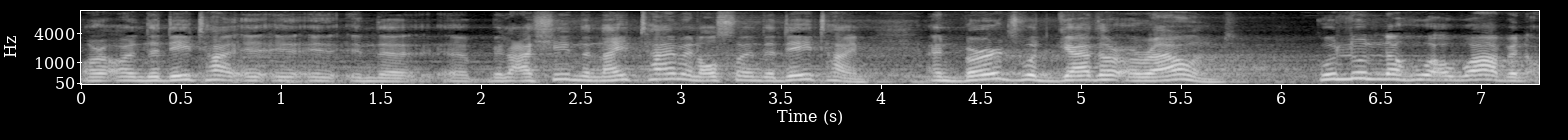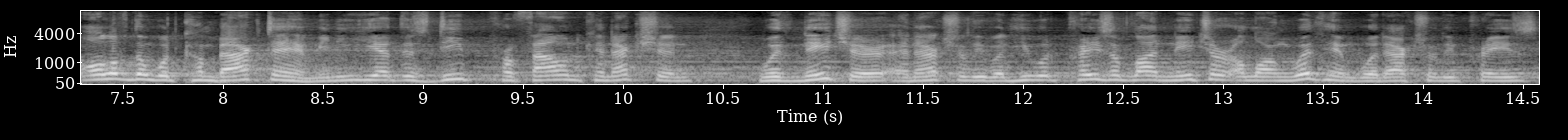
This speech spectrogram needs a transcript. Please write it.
or, or in the daytime, in the uh, bilashi, in the nighttime, and also in the daytime. And birds would gather around. كُلٌّ لَهُ أَوَّابٍ And all of them would come back to him, meaning he had this deep, profound connection with nature, and actually when he would praise Allah, nature along with him would actually praise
